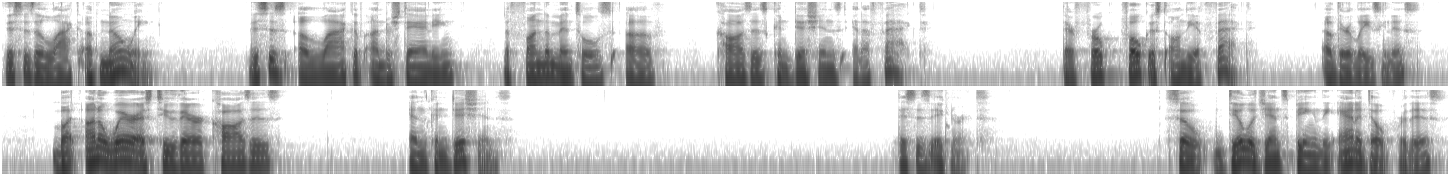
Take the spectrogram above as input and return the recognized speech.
This is a lack of knowing. This is a lack of understanding the fundamentals of causes, conditions, and effect. They're fo- focused on the effect of their laziness, but unaware as to their causes and conditions. This is ignorance. So, diligence being the antidote for this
